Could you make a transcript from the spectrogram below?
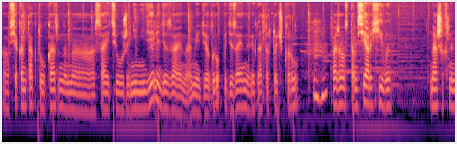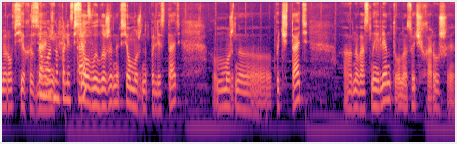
А все контакты указаны на сайте уже не недели дизайна, а медиагруппы дизайннавигатор.ру. Угу. Пожалуйста, там все архивы наших номеров всех изданий. Все можно полистать. Все выложено, все можно полистать можно почитать. А, новостные ленты у нас очень хорошие.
